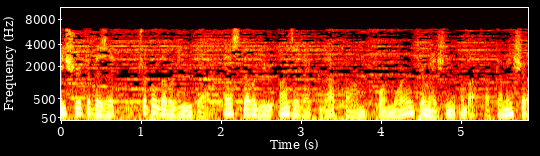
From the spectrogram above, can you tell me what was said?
Be sure to visit www.swendirect.com for more information about upcoming shows.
